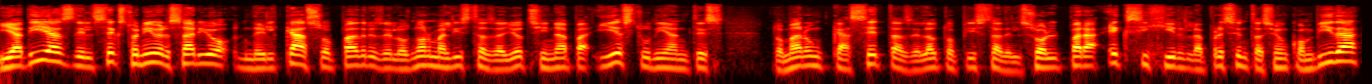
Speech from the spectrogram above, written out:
Y a días del sexto aniversario del caso, padres de los normalistas de Ayotzinapa y estudiantes tomaron casetas de la autopista del Sol para exigir la presentación con vida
